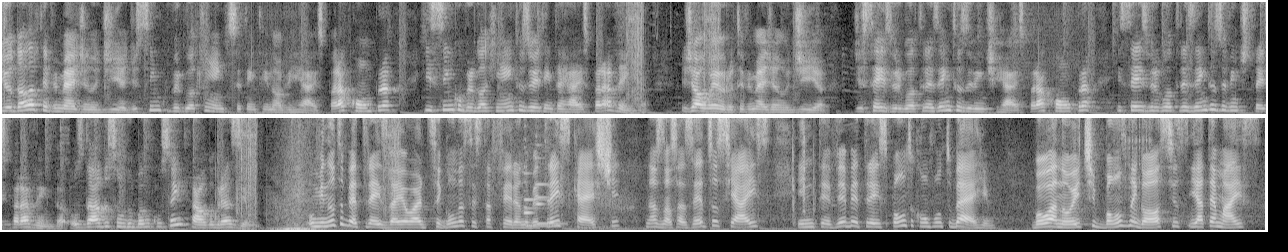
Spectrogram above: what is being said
E o dólar teve média no dia de R$ 5,579 para a compra e R$ 5,580 para a venda. Já o euro teve média no dia de R$ 6,320 para a compra e R$ 6,323 para a venda. Os dados são do Banco Central do Brasil. O Minuto B3 vai ao ar de segunda a sexta-feira no B3Cast, nas nossas redes sociais e em tvb3.com.br. Boa noite, bons negócios e até mais!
